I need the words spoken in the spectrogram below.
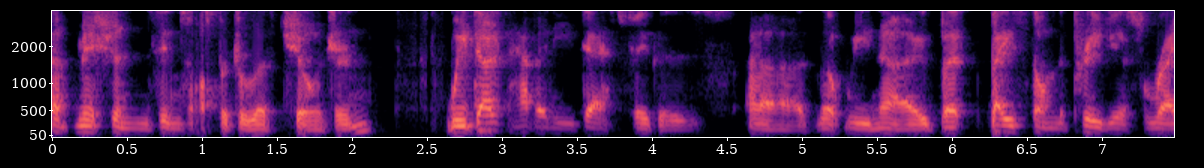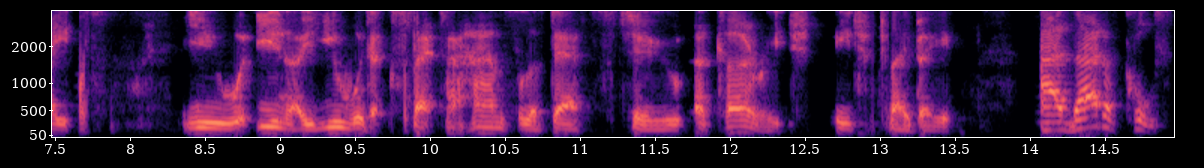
admissions into hospital of children. We don't have any death figures uh, that we know, but based on the previous rates, you you know you would expect a handful of deaths to occur each each maybe, and that of course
